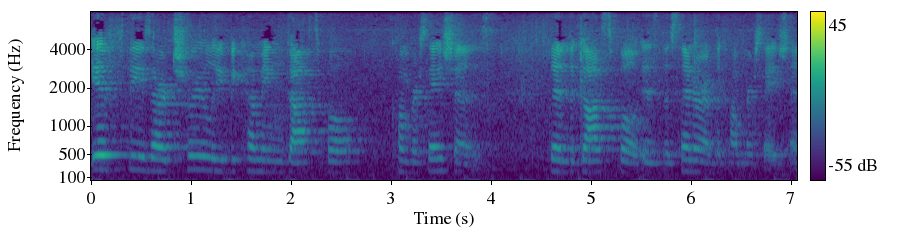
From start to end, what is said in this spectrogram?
if these are truly becoming gospel conversations, then the gospel is the center of the conversation.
